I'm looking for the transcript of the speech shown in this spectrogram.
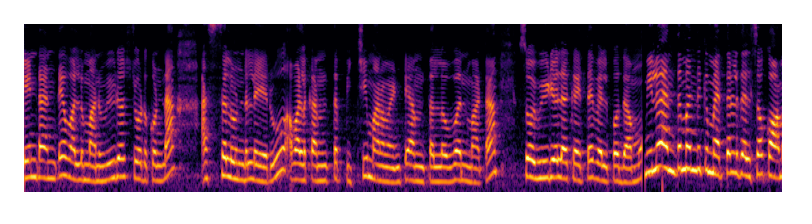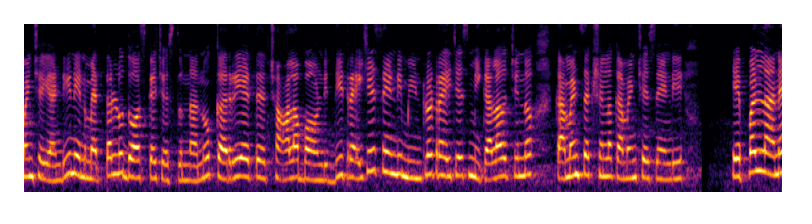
ఏంటంటే వాళ్ళు మన వీడియోస్ చూడకుండా అస్సలు ఉండలేరు. వాళ్ళకి అంత పిచ్చి మనం అంటే అంత లవ్ అనమాట సో వీడియోలోకి అయితే వెళ్ళిపోదాము. మీలో ఎంతమందికి మెత్తళ్ళు తెలుసో కామెంట్ చేయండి. నేను మెత్తళ్ళు దోసకాయ చేస్తున్నాను. కర్రీ అయితే చాలా బాగుండిద్ది. ట్రై చేసేయండి. మీ ఇంట్లో ట్రై చేసి మీకు ఎలా వచ్చిందో కమెంట్ సెక్షన్లో కమెంట్ చేసేయండి. ఎప్పటిలానే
